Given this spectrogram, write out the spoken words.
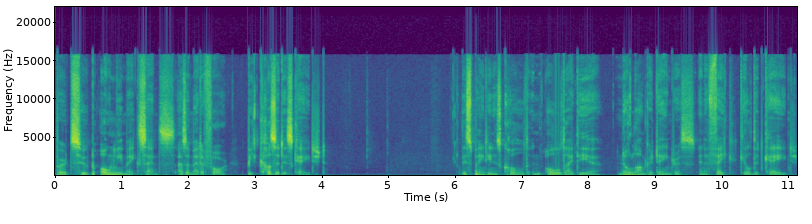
bird soup only makes sense as a metaphor because it is caged. This painting is called An Old Idea, No Longer Dangerous in a Fake Gilded Cage.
